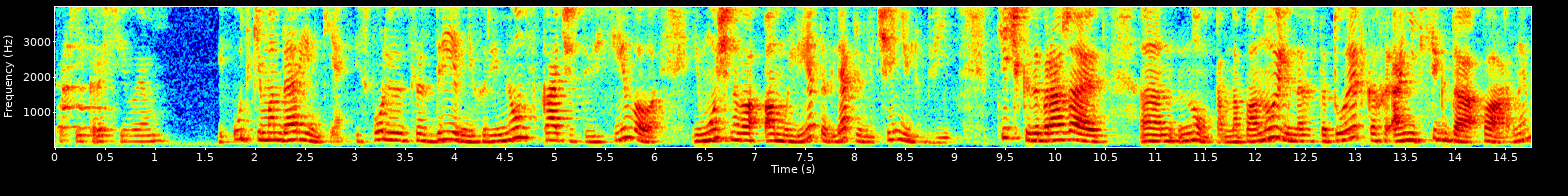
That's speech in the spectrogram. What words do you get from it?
Такие красивые. Утки-мандаринки используются с древних времен в качестве символа и мощного амулета для привлечения любви. Птичек изображают э, ну, там, на панно или на статуэтках. Они всегда парны,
